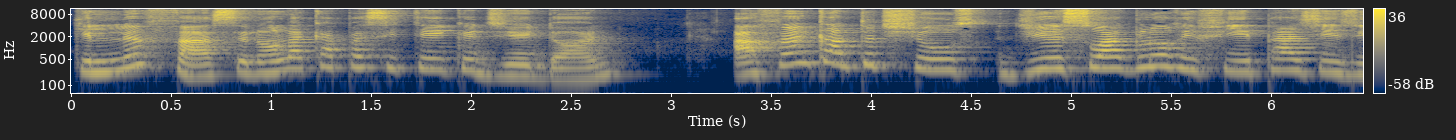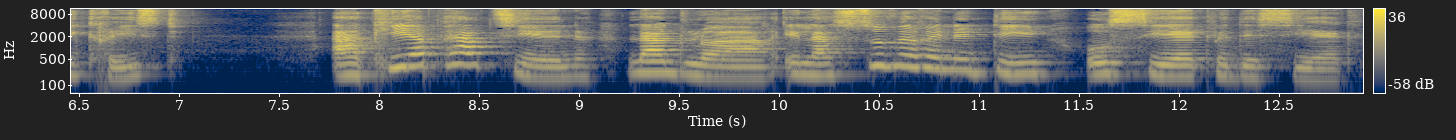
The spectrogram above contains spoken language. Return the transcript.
qu'il le fasse selon la capacité que Dieu donne, afin qu'en toutes choses Dieu soit glorifié par Jésus-Christ, à qui appartiennent la gloire et la souveraineté au siècle des siècles.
